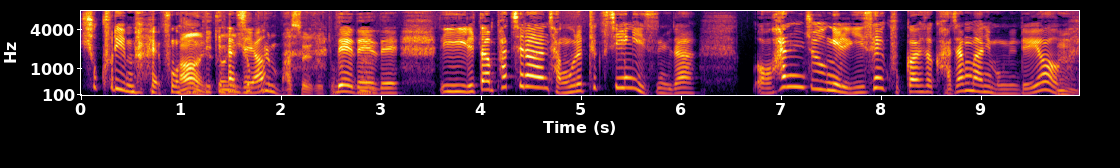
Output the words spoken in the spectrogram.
슈크림의 아, 붕어빵이긴 아니, 한데요. 슈크림 봤어요, 저도. 음. 네네네. 이 일단 파츠란 작물의 특징이 있습니다. 어, 한중일 이 세 국가에서 가장 많이 먹는데요. 음.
